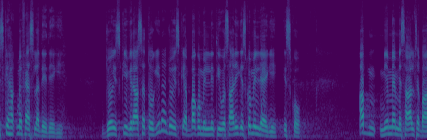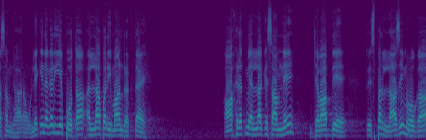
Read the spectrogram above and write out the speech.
اس کے حق میں فیصلہ دے دے گی جو اس کی وراثت ہوگی نا جو اس کے ابا کو ملنی تھی وہ ساری کس کو مل جائے گی اس کو اب یہ میں مثال سے بات سمجھا رہا ہوں لیکن اگر یہ پوتا اللہ پر ایمان رکھتا ہے آخرت میں اللہ کے سامنے جواب دے تو اس پر لازم ہوگا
